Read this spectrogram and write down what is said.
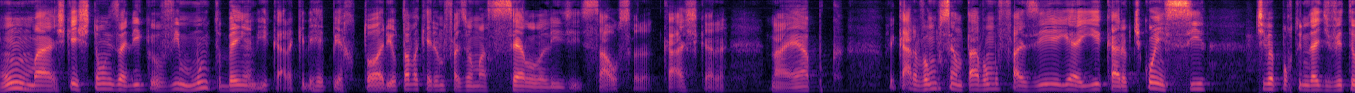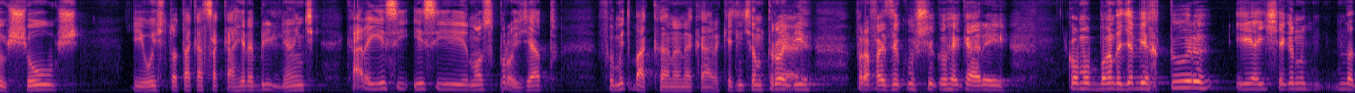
Uma, as questões ali que eu vi muito bem ali, cara, aquele repertório. Eu tava querendo fazer uma célula ali de salsa, cáscara, na época. Falei, cara, vamos sentar, vamos fazer. E aí, cara, eu te conheci, tive a oportunidade de ver teus shows. E hoje tu tá com essa carreira brilhante. Cara, e esse, esse nosso projeto foi muito bacana, né, cara? Que a gente entrou é. ali para fazer com o Chico Recarei como banda de abertura. E aí chega no. Na,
